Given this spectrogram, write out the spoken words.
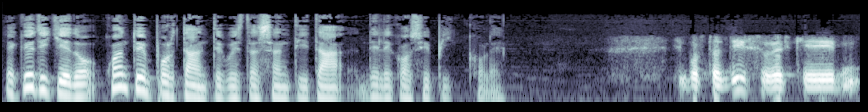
Ecco, io ti chiedo, quanto è importante questa santità delle cose piccole? Importantissimo perché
